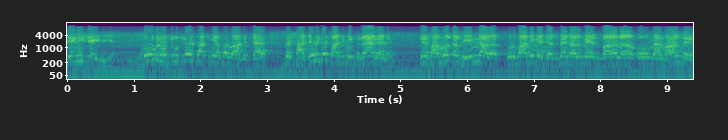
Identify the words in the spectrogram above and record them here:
دینی چاہیے۔ وہ دوسرے ساتھیاں فرما دیتا ہے بھائی سڈے بھی تو پانچ منٹ رہ گئے ہیں تے فامو تفہیم نال قربانی دے جذبے نال میزبان آ او مہمان نے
